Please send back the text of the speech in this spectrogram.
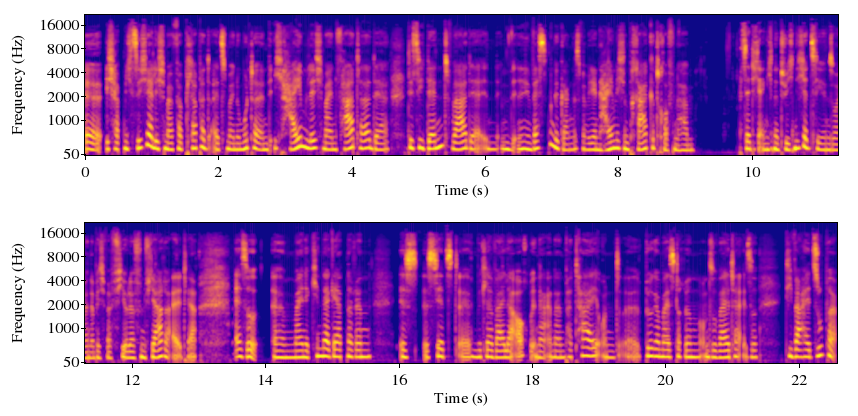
äh, ich habe mich sicherlich mal verplappert, als meine Mutter und ich heimlich meinen Vater, der Dissident war, der in, in, in den Westen gegangen ist, wenn wir den heimlich in Prag getroffen haben. Das hätte ich eigentlich natürlich nicht erzählen sollen, aber ich war vier oder fünf Jahre alt, ja. Also ähm, meine Kindergärtnerin ist, ist jetzt äh, mittlerweile auch in einer anderen Partei und äh, Bürgermeisterin und so weiter. Also die war halt super.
